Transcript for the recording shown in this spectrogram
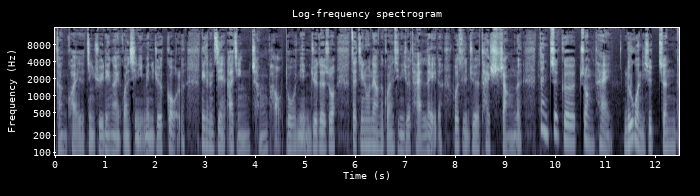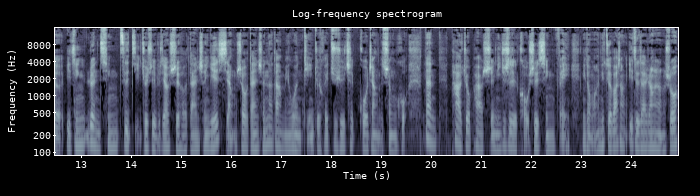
赶快的进去恋爱关系里面，你觉得够了？你可能之前爱情长跑多年，你觉得说在进入那样的关系，你觉得太累了，或者是你觉得太伤了，但这个状态。如果你是真的已经认清自己，就是比较适合单身，也享受单身，那当然没问题，你就可以继续过这样的生活。但怕就怕是你就是口是心非，你懂吗？你嘴巴上一直在嚷嚷说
